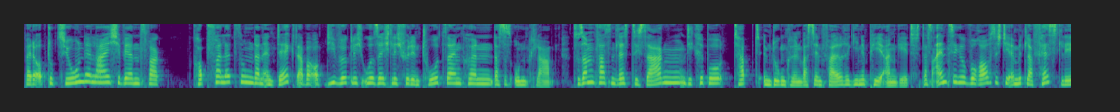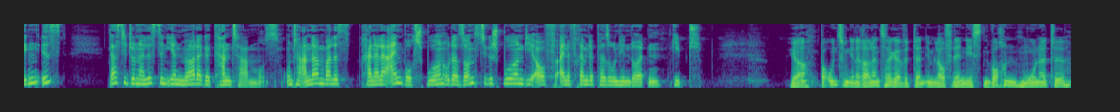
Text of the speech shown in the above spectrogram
Bei der Obduktion der Leiche werden zwar Kopfverletzungen dann entdeckt, aber ob die wirklich ursächlich für den Tod sein können, das ist unklar. Zusammenfassend lässt sich sagen, die Kripo tappt im Dunkeln, was den Fall Regine P. angeht. Das Einzige, worauf sich die Ermittler festlegen, ist, dass die Journalistin ihren Mörder gekannt haben muss. Unter anderem, weil es keinerlei Einbruchsspuren oder sonstige Spuren, die auf eine fremde Person hindeuten, gibt. Ja, bei uns im Generalanzeiger wird dann im Laufe der nächsten Wochen, Monate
